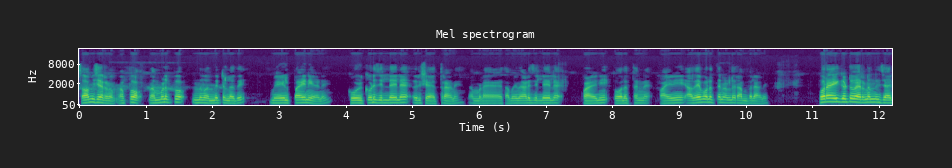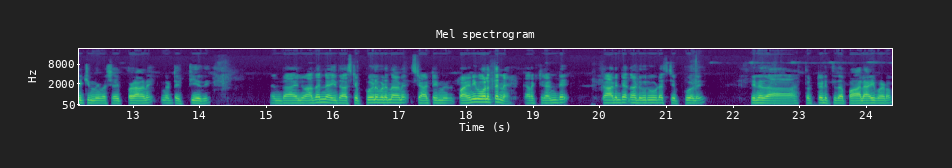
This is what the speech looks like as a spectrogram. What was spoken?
സ്വാമി ശരണം. അപ്പോൾ നമ്മളിപ്പോ ഇന്ന് വന്നിട്ടുള്ളത് മേൽപ്പഴനിയാണ് കോഴിക്കോട് ജില്ലയിലെ ഒരു ക്ഷേത്രമാണ്. നമ്മുടെ തമിഴ്നാട് ജില്ലയിലെ പഴനി പോലെ തന്നെ പഴനി അതേപോലെ തന്നെ ഉള്ള ഒരു അമ്പലമാണ്. കുറേ ഇങ്ങോട്ട് വരണം എന്ന് വിചാരിക്കുന്നു. പക്ഷെ ഇപ്പോഴാണ് ഇങ്ങോട്ട് എത്തിയത്. എന്തായാലും അതന്നെ ഇതാ സ്റ്റെപ്പുകൾ ഇവിടെ നിന്നാണ് സ്റ്റാർട്ട് ചെയ്യുന്നത്. പഴനി പോലെ തന്നെ കറക്റ്റ് രണ്ട് കാടിന്റെ നടുവിലൂടെ സ്റ്റെപ്പുകൾ. പിന്നെ ഇതാ തൊട്ടടുത്ത് പാലായി പടം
